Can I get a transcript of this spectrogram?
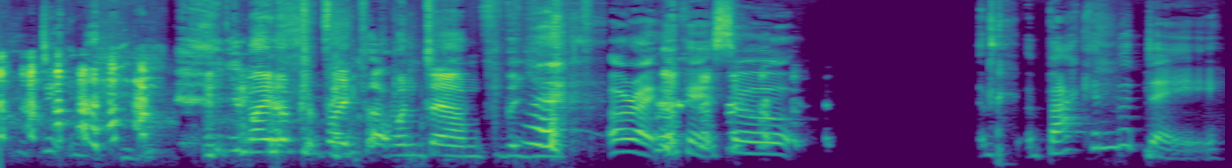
Do, You might have to break that one down for the youth. all right, okay, so back in the day,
